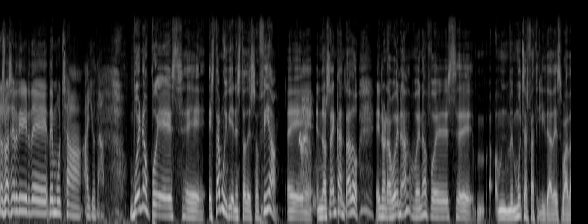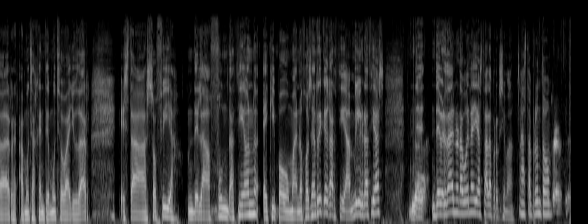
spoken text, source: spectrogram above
nos va a servir de, mucha ayuda. Bueno, pues eh, está muy bien esto de Sofía. Nos ha encantado. Enhorabuena. Bueno, pues muchas facilidades va a dar a mucha gente, mucho va a ayudar esta Sofía de la Fundación Equipo Humano. José Enrique García, mil gracias. De, de verdad, enhorabuena y hasta la próxima. Hasta pronto. Muchas gracias.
